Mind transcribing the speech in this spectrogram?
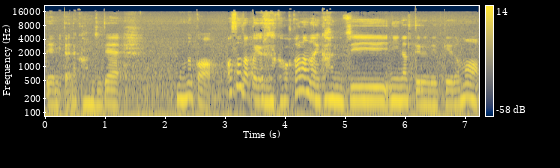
てみたいな感じでもうなんか朝だか夜だかわからない感じになってるんですけれども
